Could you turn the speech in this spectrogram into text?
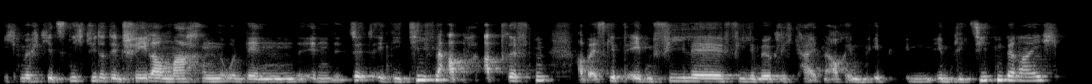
Ich möchte jetzt nicht wieder den Fehler machen und den, in, in die Tiefen ab, abdriften, aber es gibt eben viele, viele Möglichkeiten auch im, im, im impliziten Bereich.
